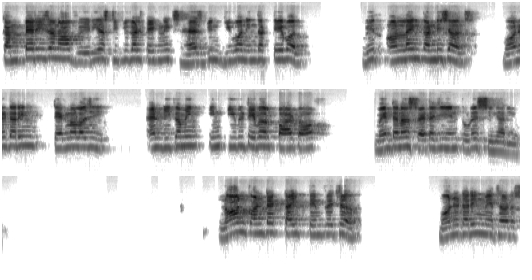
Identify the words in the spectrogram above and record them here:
comparison of various typical techniques has been given in the table with online conditions, monitoring technology, and becoming inevitable part of maintenance strategy in today's scenario. Non-contact type temperature monitoring methods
